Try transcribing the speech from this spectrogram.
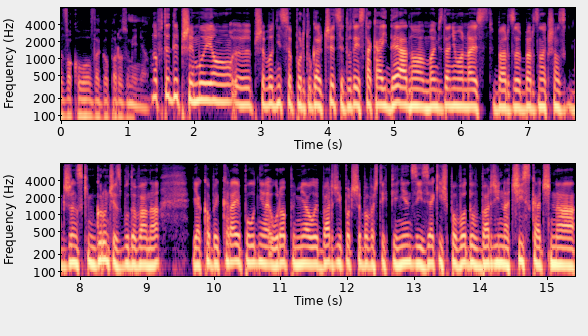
wokół owego porozumienia. No wtedy przyjmują y, przewodnictwo Portugalczycy. Tutaj jest taka idea, no moim zdaniem ona jest bardzo, bardzo na grzęskim gruncie zbudowana, jakoby kraje południa Europy miały bardziej potrzebować tych pieniędzy i z jakichś powodów bardziej naciskać na,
